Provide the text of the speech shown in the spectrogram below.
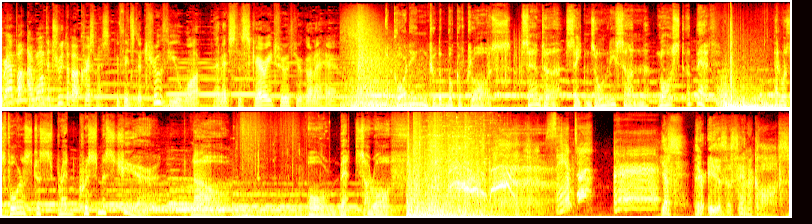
Grandpa, I want the truth about Christmas. If it's the truth you want, then it's the scary truth you're gonna have. According to the Book of Claus, Santa, Satan's only son, lost a bet and was forced to spread Christmas cheer. But now, all bets are off. Oh Santa? Yes, there is a Santa Claus.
